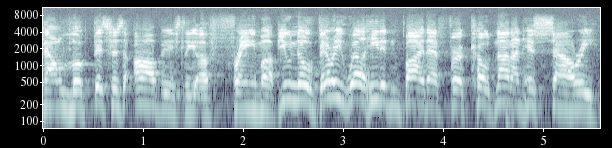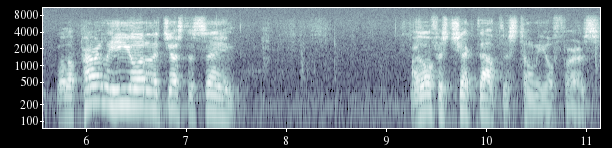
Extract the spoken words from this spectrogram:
Now, look, this is obviously a frame-up. You know very well he didn't buy that fur coat, not on his salary. Well, apparently he ordered it just the same. My office checked out this Tonio furs.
